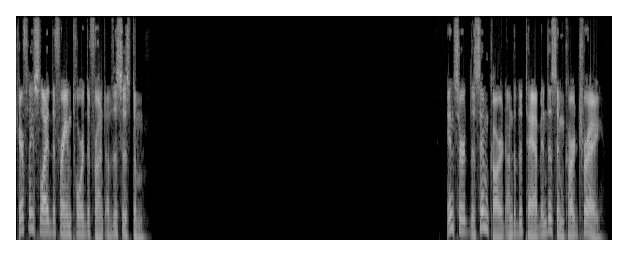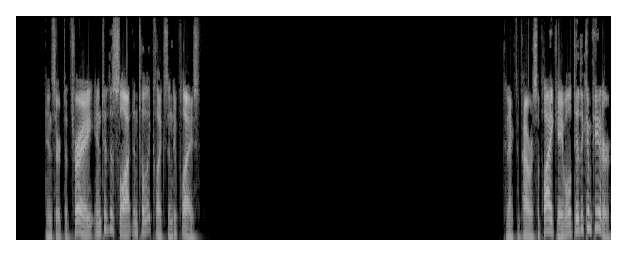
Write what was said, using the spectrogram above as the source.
Carefully slide the frame toward the front of the system. Insert the SIM card under the tab in the SIM card tray. Insert the tray into the slot until it clicks into place. Connect the power supply cable to the computer.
